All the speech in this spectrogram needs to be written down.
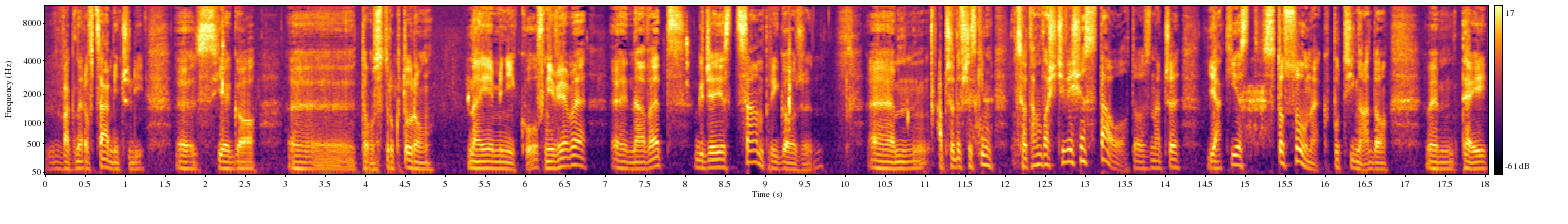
Wagnerowcami, czyli e, z jego e, tą strukturą najemników. Nie wiemy nawet, gdzie jest sam Prigorzyn. a przede wszystkim, co tam właściwie się stało? To znaczy, jaki jest stosunek Putina do tej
